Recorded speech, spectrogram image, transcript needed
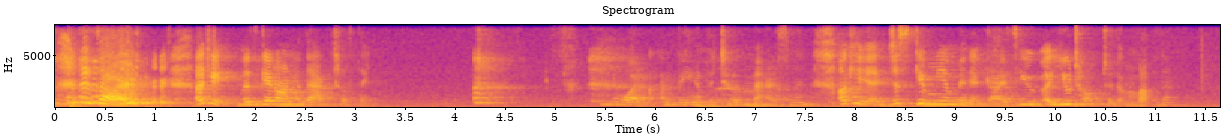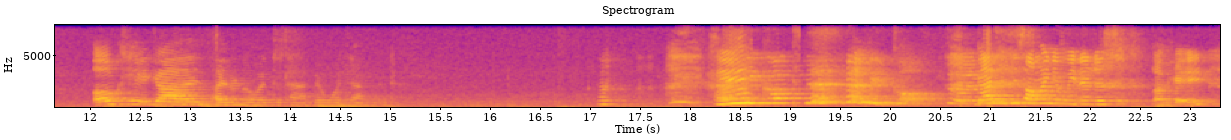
it's hard. Okay, let's get on with the actual thing. What? I'm being a bit too embarrassment. Okay, uh, just give me a minute, guys. You uh, you talk to them about that. Okay, guys. I don't know what just happened. What happened? helicopter, helicopter. Guys, if you saw my new video, just okay.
